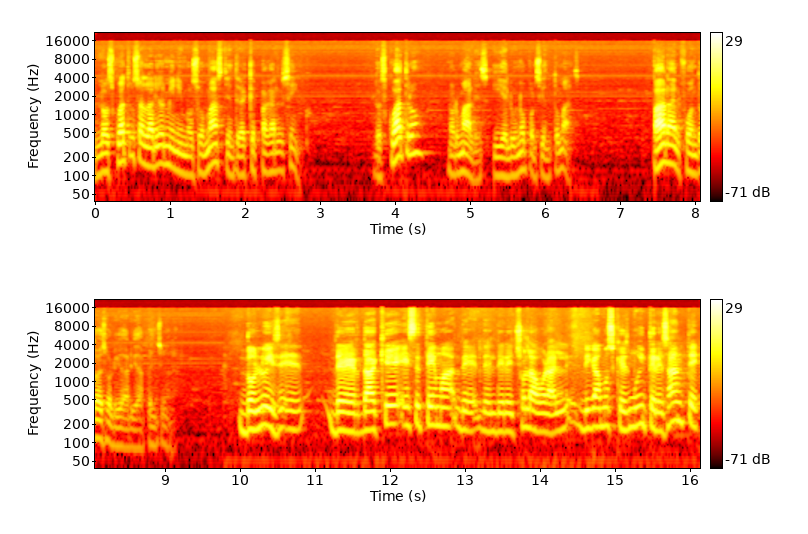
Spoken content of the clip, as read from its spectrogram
los cuatro salarios mínimos o más tendría que pagar el 5%. Los cuatro normales y el 1% más para el Fondo de Solidaridad Pensional. Don Luis, eh, de verdad que este tema del derecho laboral, digamos que es muy interesante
